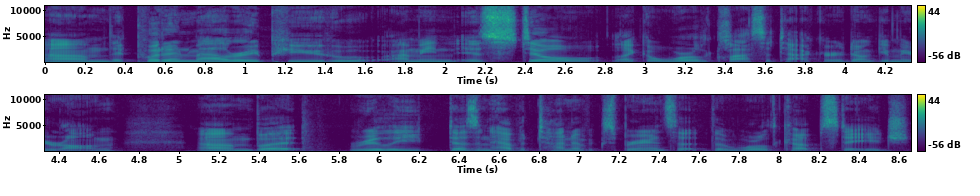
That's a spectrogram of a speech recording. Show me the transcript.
Um, they put in Mallory Pugh, who I mean is still like a world class attacker. Don't get me wrong, um, but really doesn't have a ton of experience at the World Cup stage.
